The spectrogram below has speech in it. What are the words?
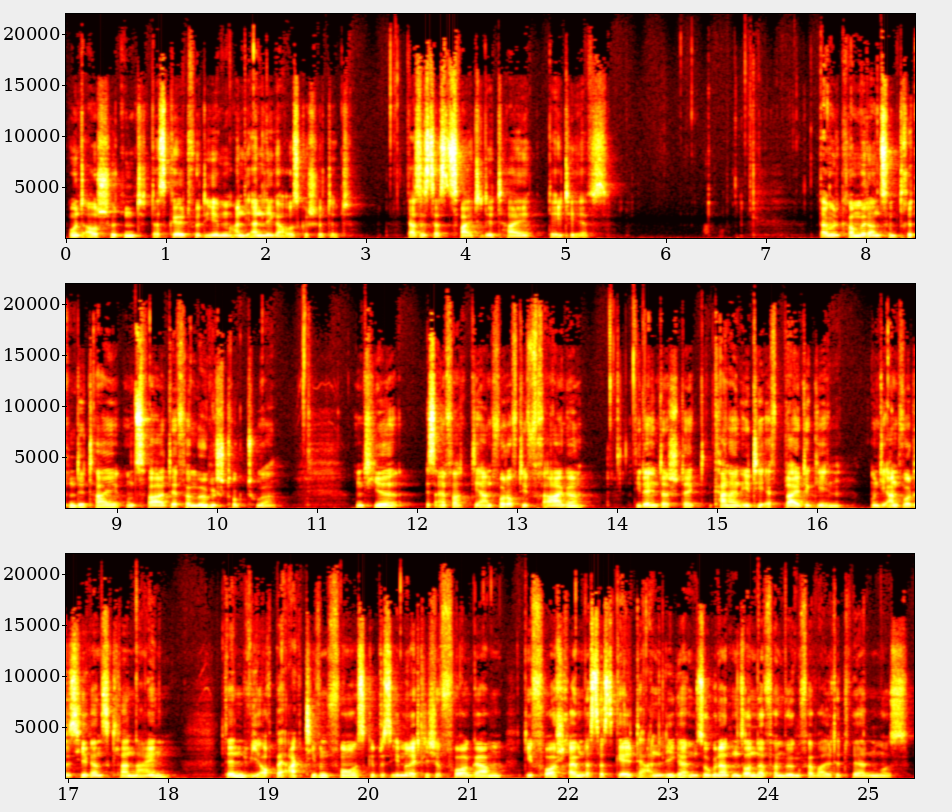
und ausschüttend, das Geld wird eben an die Anleger ausgeschüttet. Das ist das zweite Detail der ETFs. Damit kommen wir dann zum dritten Detail, und zwar der Vermögensstruktur. Und hier ist einfach die Antwort auf die Frage, die dahinter steckt, kann ein ETF pleite gehen? Und die Antwort ist hier ganz klar nein. Denn wie auch bei aktiven Fonds gibt es eben rechtliche Vorgaben, die vorschreiben, dass das Geld der Anleger im sogenannten Sondervermögen verwaltet werden muss.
